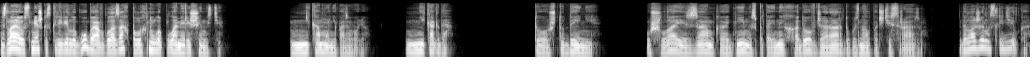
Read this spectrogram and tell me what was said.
Злая усмешка скривила губы, а в глазах полыхнуло пламя решимости. Никому не позволю. Никогда. То, что Дэнни ушла из замка одним из потайных ходов, Джерарду узнал почти сразу — доложила следилка,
